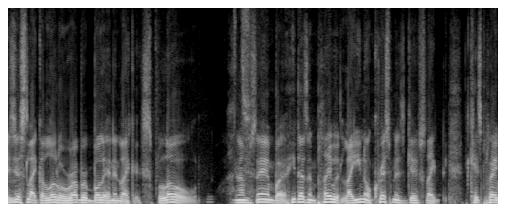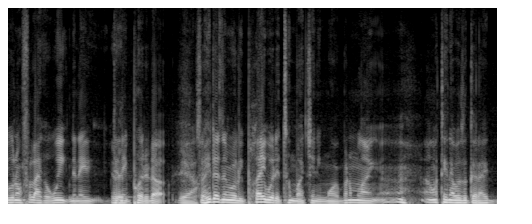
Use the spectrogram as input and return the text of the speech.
It's just like a little rubber bullet and it like explode. You know what I'm saying? But he doesn't play with like you know Christmas gifts. Like kids play with them for like a week, then they then they put it up. Yeah. So he doesn't really play with it too much anymore. But I'm like, uh, I don't think that was a good. idea.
